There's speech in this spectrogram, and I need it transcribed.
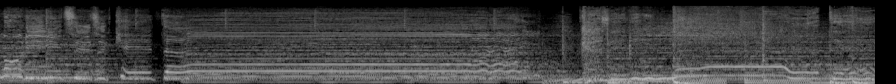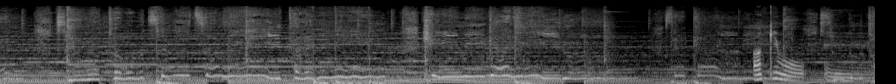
守り続けた風になってそっと包みたい秋も、えー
